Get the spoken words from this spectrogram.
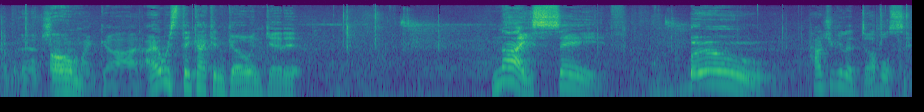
Coming at you. Oh my god. I always think I can go and get it. Nice save. Boom. How'd you get a double save?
